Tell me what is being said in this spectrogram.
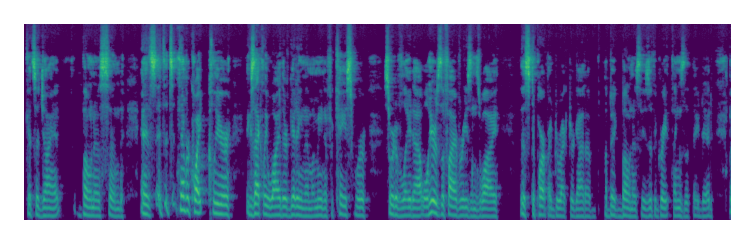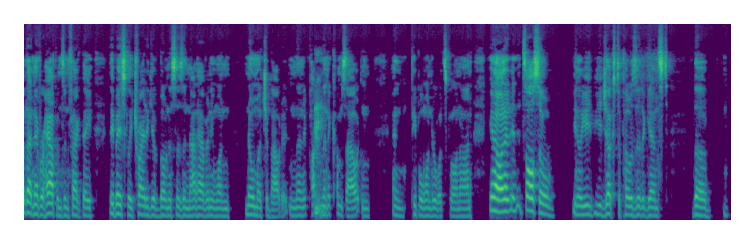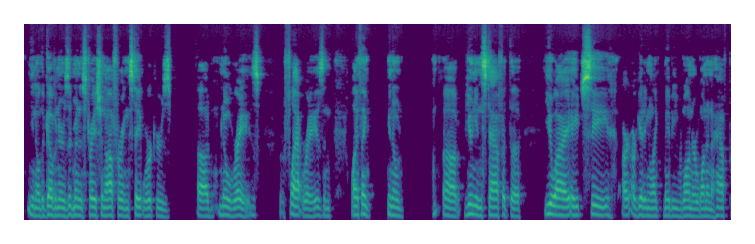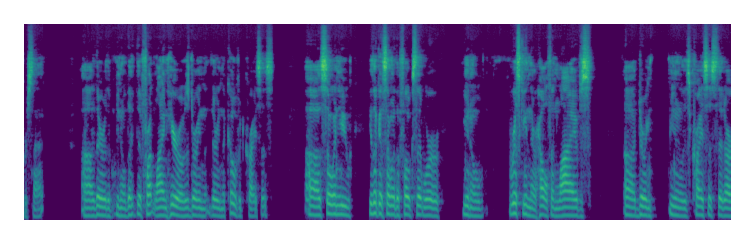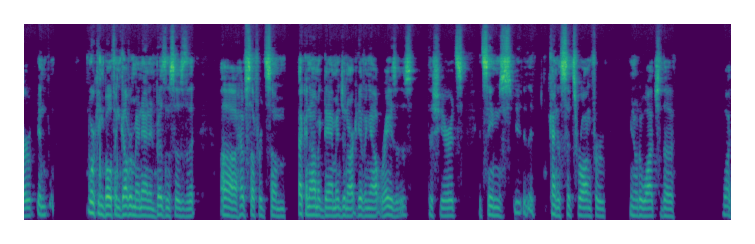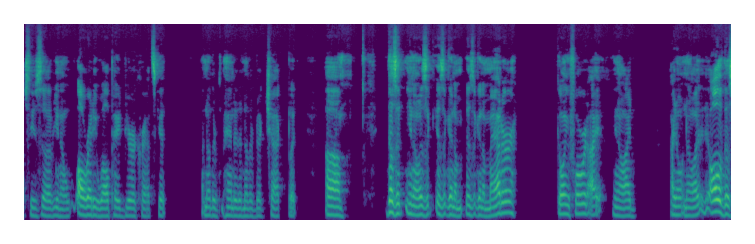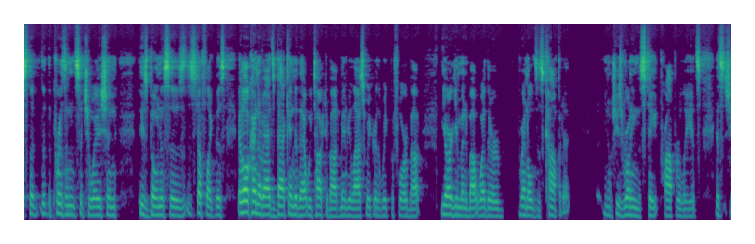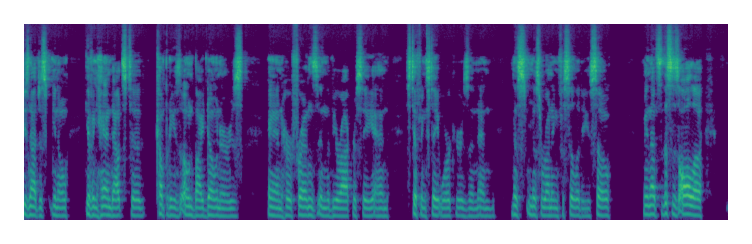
gets a giant bonus and, and it's, it's, it's never quite clear exactly why they're getting them. I mean, if a case were sort of laid out, well, here's the five reasons why this department director got a, a big bonus. These are the great things that they did. But that never happens. In fact, they, they basically try to give bonuses and not have anyone know much about it, and then it and then it comes out, and and people wonder what's going on. You know, and it, it's also you know you, you juxtapose it against the you know the governor's administration offering state workers uh, no raise or flat raise, and well, I think you know uh, union staff at the UIHC are, are getting like maybe one or one and a half percent. Uh, they're the you know the, the frontline heroes during the, during the COVID crisis. Uh, so when you you look at some of the folks that were you know risking their health and lives uh, during you know this crisis that are in working both in government and in businesses that uh, have suffered some economic damage and aren't giving out raises this year. It's it seems it, kind of sits wrong for you know to watch the watch these uh, you know already well paid bureaucrats get another handed another big check. But um, does it you know is it is it gonna is it gonna matter going forward? I you know I I don't know all of this the the, the prison situation these bonuses, stuff like this. It all kind of adds back into that we talked about maybe last week or the week before about the argument about whether Reynolds is competent. You know, she's running the state properly. It's it's she's not just you know giving handouts to companies owned by donors and her friends in the bureaucracy and stiffing state workers and and mis misrunning facilities. So, I mean, that's this is all a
